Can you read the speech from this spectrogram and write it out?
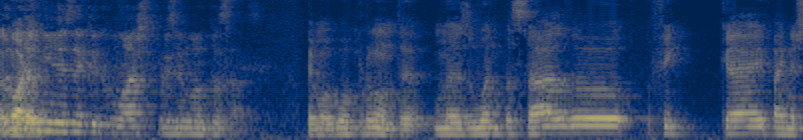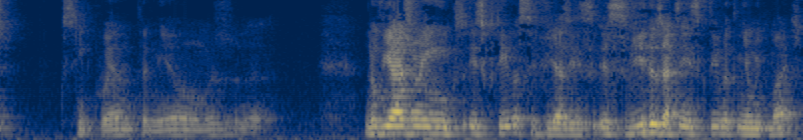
Quantas Agora, milhas é que acumulaste, por exemplo, no ano passado? é uma boa pergunta, mas o ano passado fiquei pá, nas 50 mil, mas eh, não viajo em executiva, se, viajo em, se viajasse em executiva tinha muito mais.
